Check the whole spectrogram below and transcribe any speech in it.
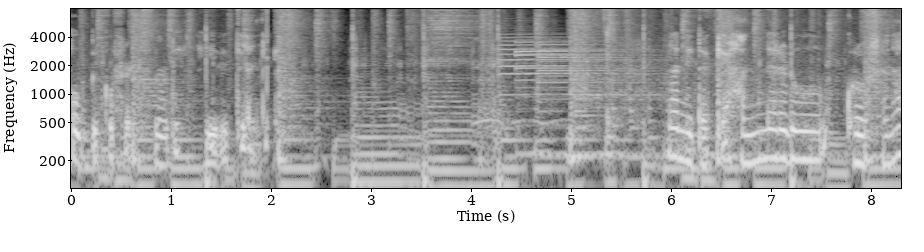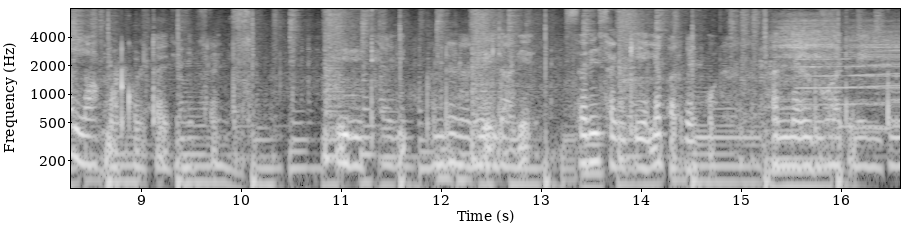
ಹೋಗಬೇಕು ಫ್ರೆಂಡ್ಸ್ ನೋಡಿ, ಈ ರೀತಿಯಾಗಿ. ನಾನು ಇದಕ್ಕೆ ಹನ್ನೆರಡು ಕ್ರೋಶನ ಲಾಕ್ ಮಾಡ್ಕೊಳ್ತಾ ಇದ್ದೀನಿ ಫ್ರೆಂಡ್ಸ್ ಈ ರೀತಿಯಾಗಿ, ಅಂದರೆ ನಾನು ಹೇಳಿದಾಗೆ ಸರಿ ಸಂಖ್ಯೆಯಲ್ಲೇ ಬರಬೇಕು. ಹನ್ನೆರಡು, ಹದಿನೆಂಟು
